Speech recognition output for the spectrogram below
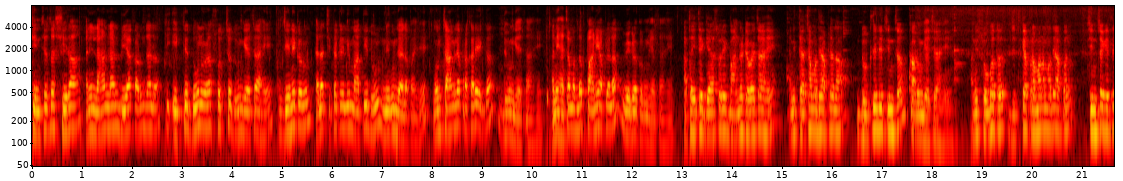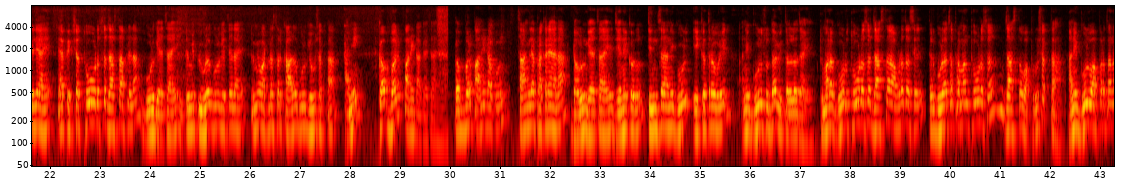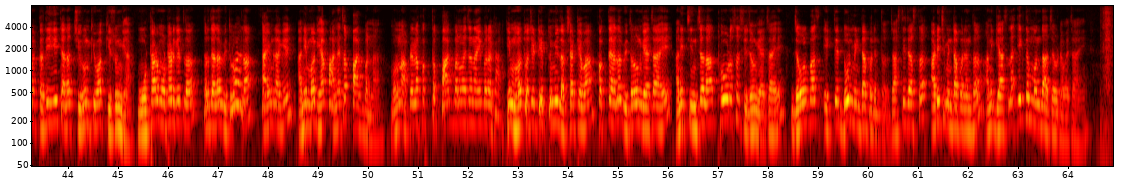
चिंचेचा शिरा आणि लहान लहान बिया काढून झालं की एक ते दोन वेळा स्वच्छ धुवून घ्यायचं आहे. जेणेकरून ह्याला चिटकलेली माती धूळ निघून जायला पाहिजे. म्हणून चांगल्या प्रकारे एकदा धुवून घ्यायचं आहे. आणि ह्याच्यामधलं पाणी आपल्याला वेगळं करून घ्यायचं आहे. आता इथे गॅसवर एक भांडं ठेवायचं आहे. आणि त्याच्यामध्ये आपल्याला धुतलेली चिंच काढून घ्यायची आहे. आणि सोबतच जितक्या प्रमाणामध्ये आपण चिंच घेतलेली आहे त्यापेक्षा थोडंसं जास्त आपल्याला गुळ घ्यायचा आहे. इथं मी पिवळं गुळ घेतलेलं आहे. तुम्ही वाटलंच तर काळं गुळ घेऊ शकता. आणि कपभर पाणी टाकायचं आहे. कपभर पाणी टाकून चांगल्या प्रकारे ह्याला ढवळून घ्यायचं आहे जेणेकरून चिंच आणि गुळ एकत्र होईल आणि गुळ सुद्धा वितळलं जाईल. तुम्हाला गुळ थोडंसं जास्त आवडत असेल तर गुळाचं प्रमाण थोडंसं जास्त वापरू शकता. आणि गुळ वापरताना कधीही त्याला चिरून किंवा किसून घ्या. मोठाड मोठाड घेतलं तर त्याला वितळवायला टाइम लागेल आणि मग ह्या पाण्याचा पाक बनणार. म्हणून आपल्याला फक्त पाक बनवायचा नाही बरं का? ही महत्वाची टिप तुम्ही लक्षात ठेवा. फक्त ह्याला वितळून घ्यायचं आहे आणि चिंचला थोडंसं शिजवून घ्यायचं आहे. जवळपास एक ते दोन मिनिटापर्यंत जास्तीत जास्त अडीच मिनिटापर्यंत आणि गॅसला एकदम मंद आचेवर ठेवायचा आहे.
